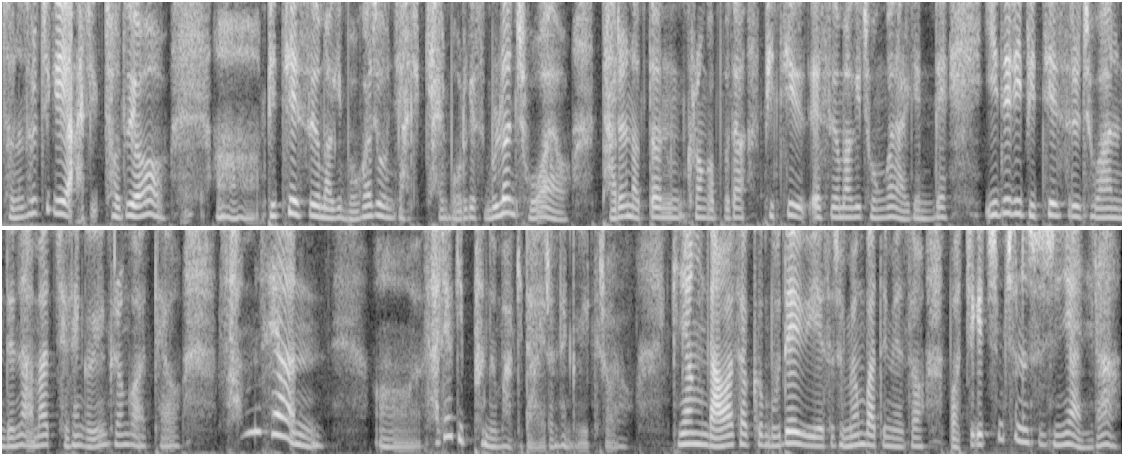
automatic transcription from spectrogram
저는 솔직히 아직 저도요, 아, BTS 음악이 뭐가 좋은지 아직 잘 모르겠어요. 물론 좋아요. 다른 어떤 그런 것보다 BTS 음악이 좋은 건 알겠는데, 이들이 BTS를 좋아하는 데는 아마 제 생각엔 그런 것 같아요. 섬세한, 어, 사려 깊은 음악이다. 이런 생각이 들어요. 그냥 나와서 그 무대 위에서 조명받으면서 멋지게 춤추는 수준이 아니라,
